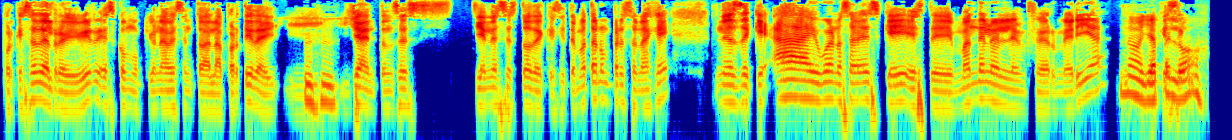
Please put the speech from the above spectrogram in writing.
porque eso del revivir es como que una vez en toda la partida y, y ya, entonces tienes esto de que si te matan un personaje, no es de que, ay, bueno, ¿sabes qué? Este, mándenlo en la enfermería. No, ya peló.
